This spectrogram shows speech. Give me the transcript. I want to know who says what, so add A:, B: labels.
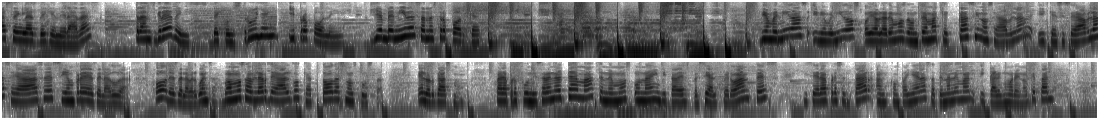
A: hacen las degeneradas? Transgreden, deconstruyen y proponen. Bienvenidas a nuestro podcast.
B: Bienvenidas y bienvenidos. Hoy hablaremos de un tema que casi no se habla y que si se habla se hace siempre desde la duda o desde la vergüenza. Vamos a hablar de algo que a todas nos gusta, el orgasmo. Para profundizar en el tema tenemos una invitada especial, pero antes quisiera presentar a mis compañeras Tatiana Alemán y Karen Moreno. ¿Qué tal?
